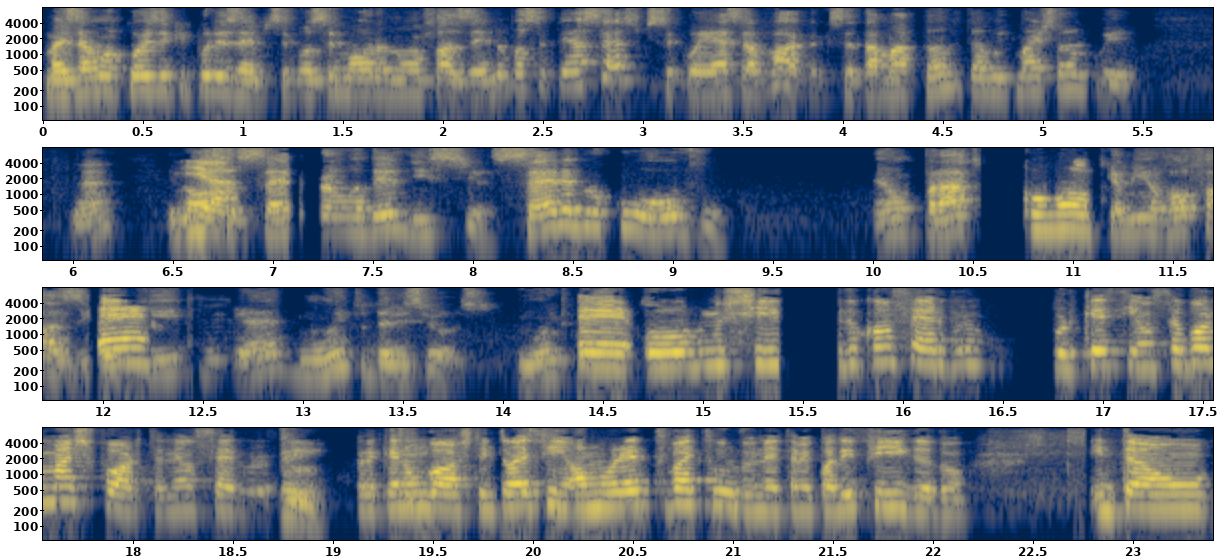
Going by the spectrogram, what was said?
Mas é uma coisa que, por exemplo, se você mora numa fazenda, você tem acesso, você conhece a vaca que você está matando, então é muito mais tranquilo, né? E nosso yeah. cérebro é uma delícia. Cérebro com ovo. É um prato com... que a minha avó fazia é... aqui. É muito delicioso. Muito é ovo mexido com cérebro. Porque assim, é um sabor mais forte, né? O cérebro. Sim. Para quem não gosta. Então, é assim, omelete vai tudo, né? Também pode ir fígado. Então,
